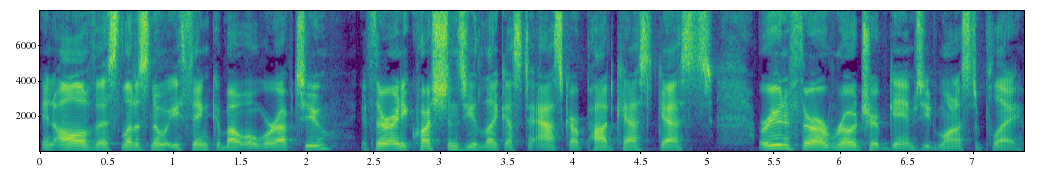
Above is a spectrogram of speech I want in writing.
In all of this, let us know what you think about what we're up to, if there are any questions you'd like us to ask our podcast guests, or even if there are road trip games you'd want us to play.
